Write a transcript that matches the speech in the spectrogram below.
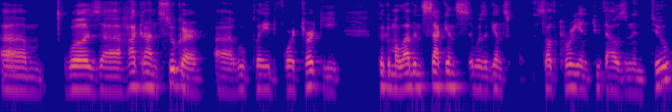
um, was uh, Hakan Şükür, uh, who played for Turkey. Took him 11 seconds. It was against South Korea in 2002.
